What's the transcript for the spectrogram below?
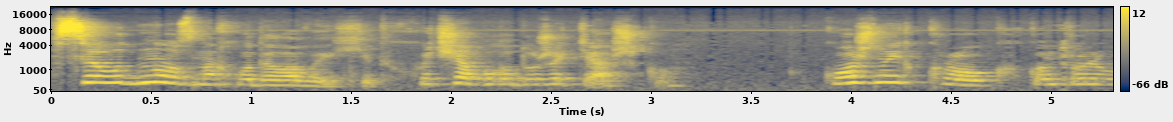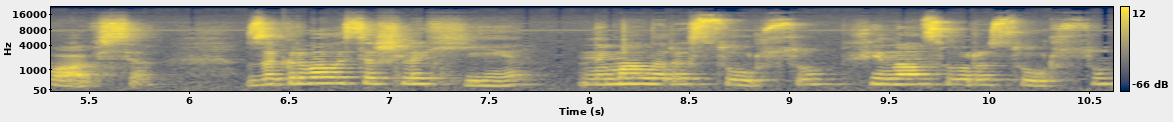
Все одно знаходила вихід, хоча було дуже тяжко. Кожний крок контролювався, закривалися шляхи, не мали ресурсу, фінансового ресурсу.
